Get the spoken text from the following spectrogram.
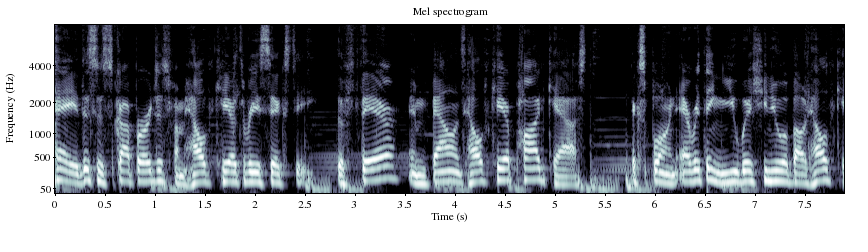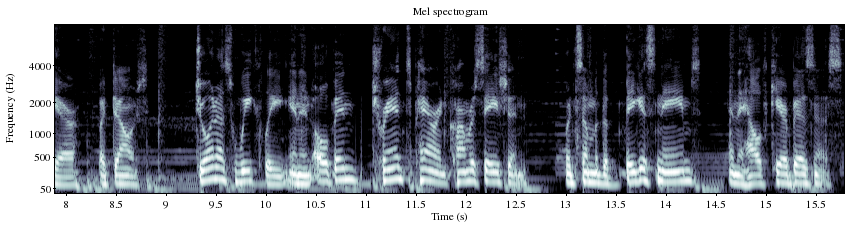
Hey, this is Scott Burgess from Healthcare 360, the fair and balanced healthcare podcast exploring everything you wish you knew about healthcare but don't. Join us weekly in an open, transparent conversation with some of the biggest names in the healthcare business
